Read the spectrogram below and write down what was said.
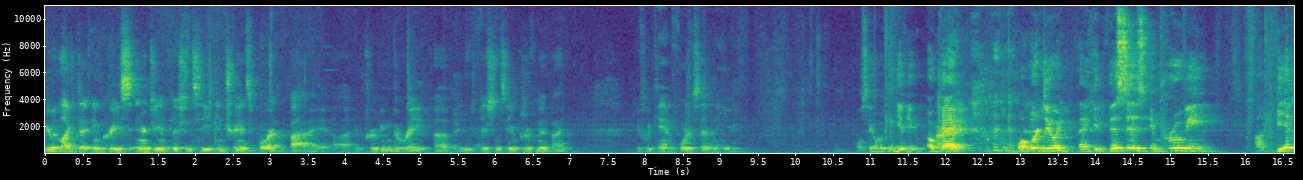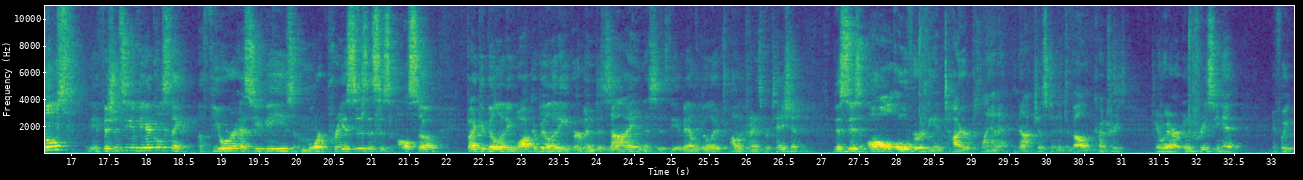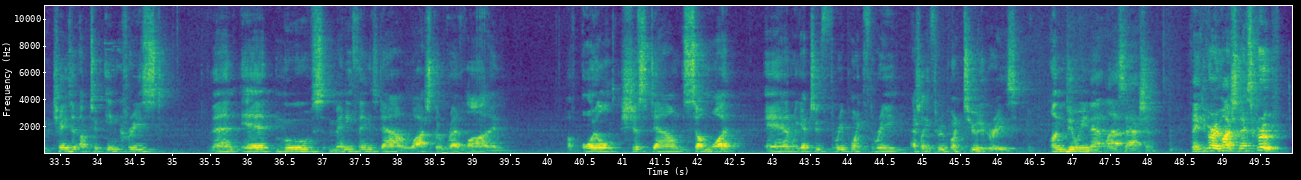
We would like to increase energy efficiency in transport by uh, improving the rate of efficiency improvement by, if we can, four to seven a year. We'll see what we can give you. Okay, what we're doing, thank you. This is improving uh, vehicles, and the efficiency of vehicles. Think fewer SUVs, more Priuses. This is also bikeability, walkability, urban design. This is the availability of public transportation. This is all over the entire planet, not just in the developed countries. Here we are increasing it. If we change it up to increased, then it moves many things down. Watch the red line of oil shifts down somewhat, and we get to 3.3, actually 3.2 degrees, undoing that last action. Thank you very much. Next group.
